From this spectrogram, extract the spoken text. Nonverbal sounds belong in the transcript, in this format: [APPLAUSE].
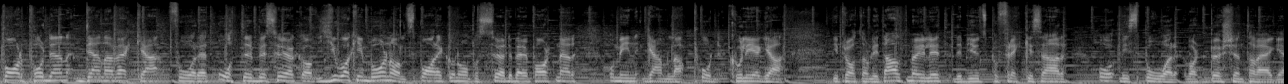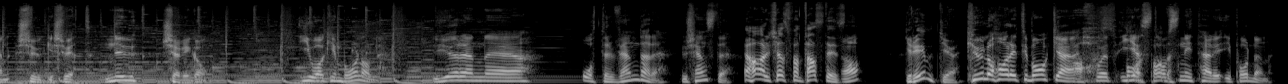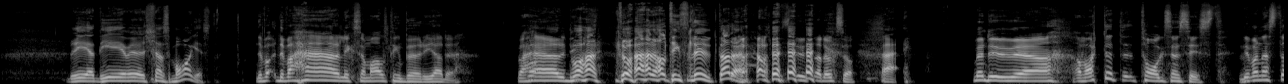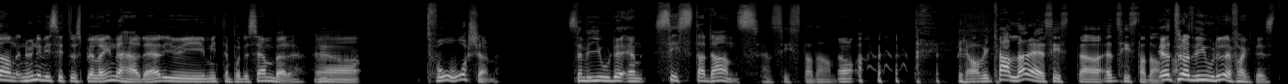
Sparpodden denna vecka får ett återbesök av Joakim Bornold, sparekonom på Söderberg Partner och min gamla poddkollega. Vi pratar om lite allt möjligt, det bjuds på fräckisar och vi spår vart börsen tar vägen 2021. Nu kör vi igång. Joakim Bornold, du gör en eh, återvändare. Hur känns det? Ja, det känns fantastiskt. Ja. Grymt ju. Kul att ha dig tillbaka Ja, på ett gästavsnitt här i podden. Det, det känns magiskt. Det var, det var här liksom allting började. Det var här Det var här, det var här allting slutade. [LAUGHS] allting slutade också. Nej. Men du, eh, har varit ett tag sen sist. Det var nästan, nu när vi sitter och spelar in det här, det är ju i mitten på december, eh, två år sedan. Sen vi gjorde en sista dans. En sista dans. Ja. [LAUGHS] Ja, vi kallar det sista, en sista dans. Jag tror att vi gjorde det faktiskt.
